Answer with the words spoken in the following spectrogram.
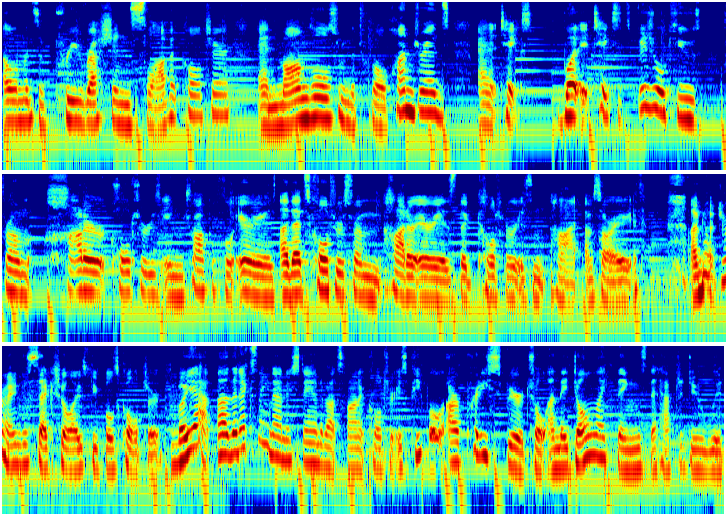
elements of pre-Russian Slavic culture and Mongols from the 1200s, and it takes but it takes its visual cues from hotter cultures in tropical areas. Uh, that's cultures from hotter areas. The culture isn't hot. I'm sorry. I'm not trying to sexualize people's culture. But yeah, uh, the next thing to understand about Sphonic culture is people are pretty spiritual and they don't like things that have to do with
